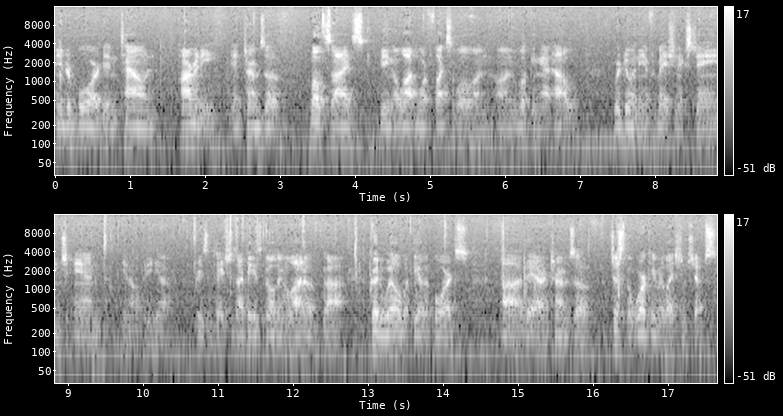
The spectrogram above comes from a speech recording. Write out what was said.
interboard, in town harmony, in terms of both sides being a lot more flexible on, on looking at how we're doing the information exchange and, you know, the uh, presentations. I think it's building a lot of uh, goodwill with the other boards uh, there in terms of just the working relationships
